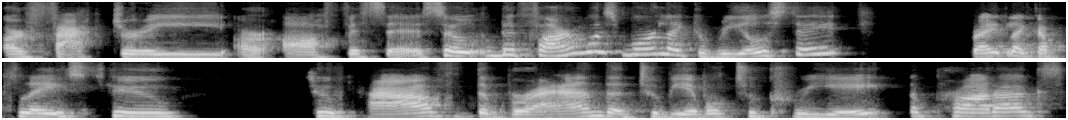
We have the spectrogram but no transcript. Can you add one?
our factory our offices? So the farm was more like real estate right? Like a place to to have the brand and to be able to create the products.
